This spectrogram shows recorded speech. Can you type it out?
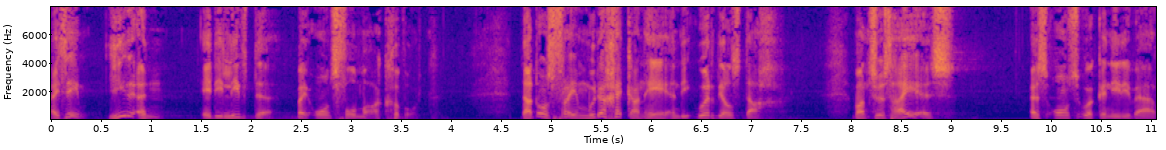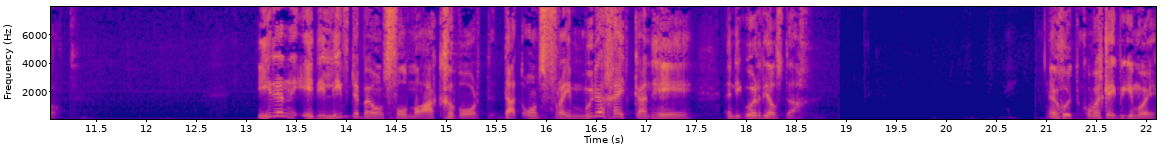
Hy sê, hierin het die liefde by ons volmaak geword dat ons vrymoedigheid kan hee in die oordeelsdag, want soos hy is, is ons ook in hierdie wereld. Hierin het die liefde by ons volmaak geword, dat ons vrymoedigheid kan hee in die oordeelsdag. Nou goed, kom ons kyk bykie mooi.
